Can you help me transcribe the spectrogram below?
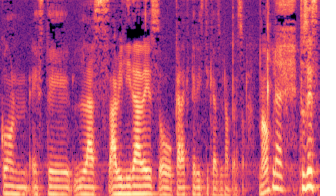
con este las habilidades o características de una persona, ¿no? Claro. Entonces,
